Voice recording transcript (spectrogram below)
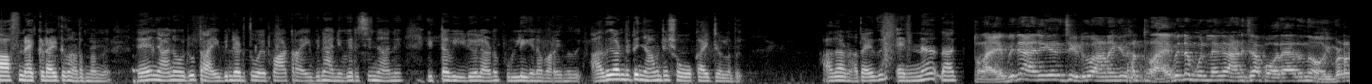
ഹാഫ് നേക്കഡ് ആയിട്ട് നടന്നെന്ന്. ഏഹ് ഞാൻ ഒരു ട്രൈബിന്റെ അടുത്ത് പോയപ്പോൾ ആ ട്രൈബിനെ അനുകരിച്ച് ഞാൻ ഇട്ട വീഡിയോയിലാണ് പുള്ളി ഇങ്ങനെ പറയുന്നത്. അത് കണ്ടിട്ട് ഞാൻ മറ്റേ ഷോക്കായിട്ടുള്ളത് അതാണ്. അതായത് എന്നെ ട്രൈബിനെ അനുകരിച്ച് ഇടുവാണെങ്കിൽ ആ ട്രൈബിന്റെ മുന്നിൽ കാണിച്ചാൽ പോരായിരുന്നോ? ഇവിടെ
